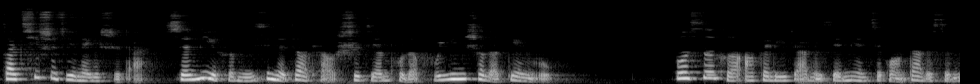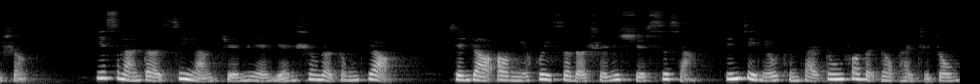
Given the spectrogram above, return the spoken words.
在七世纪那个时代，神秘和迷信的教条使简朴的福音受到玷辱。波斯和奥菲利加那些面积广大的行省，伊斯兰的信仰绝灭原生的宗教，先教奥秘晦涩的神学思想，仅仅留存在东方的教派之中。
